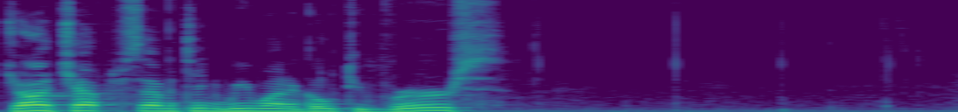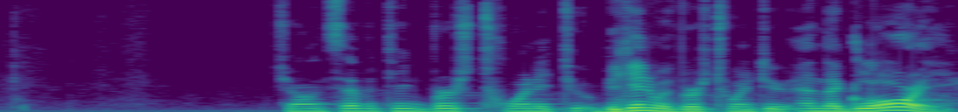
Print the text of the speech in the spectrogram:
John chapter 17, we want to go to verse. John 17, verse 22. Begin with verse 22. And the glory,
